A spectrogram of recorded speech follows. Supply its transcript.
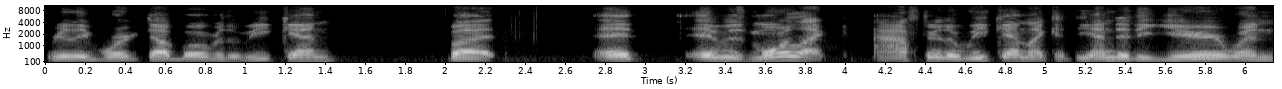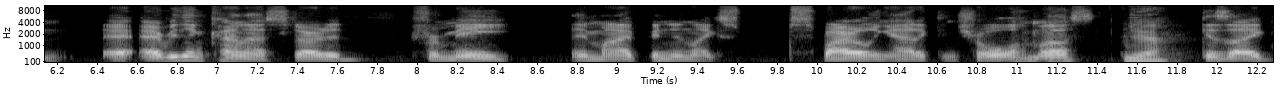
really worked up over the weekend, but it, it was more like after the weekend, like at the end of the year, when everything kind of started for me, in my opinion, like spiraling out of control almost Yeah. because like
